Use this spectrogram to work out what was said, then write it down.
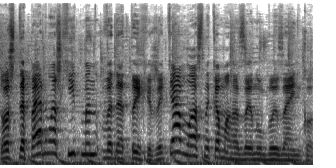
Тож тепер наш хітмен веде тихе життя власника магазину близенько.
